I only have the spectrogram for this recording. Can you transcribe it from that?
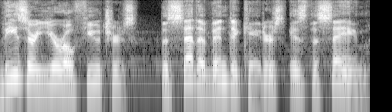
These are Euro futures, the set of indicators is the same.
